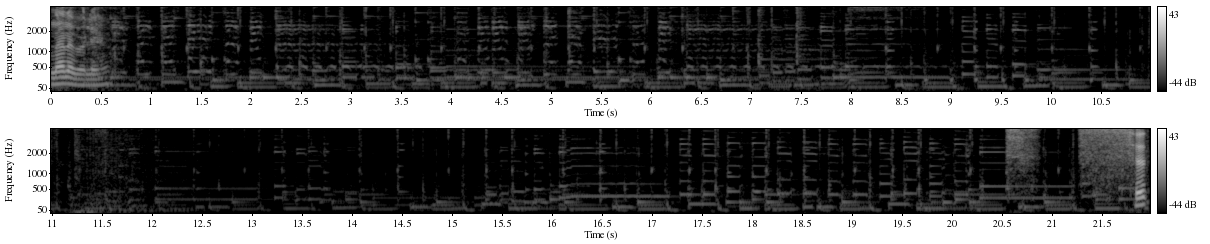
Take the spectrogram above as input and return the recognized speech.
Bunlar ne böyle ya? Set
